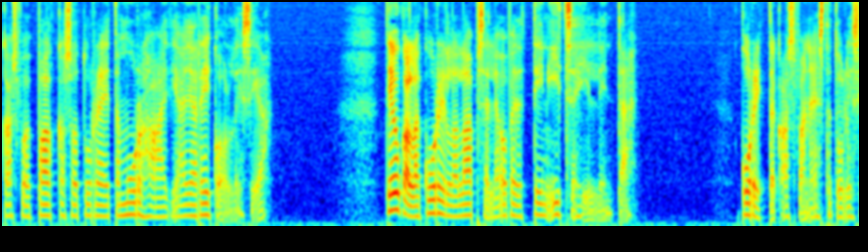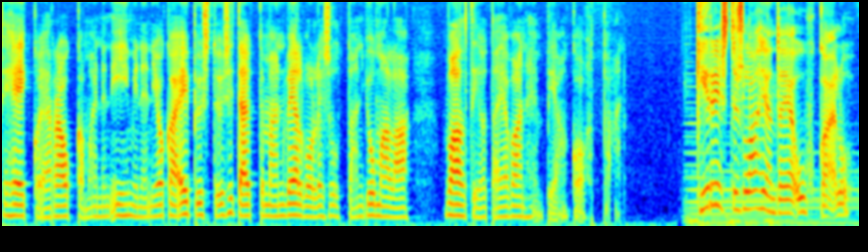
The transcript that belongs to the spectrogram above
kasvoi palkkasotureita, murhaajia ja rikollisia. Tiukalla kurilla lapselle opetettiin itsehillintää. Kuritta kasvaneesta tulisi heikko ja raukkamainen ihminen, joka ei pystyisi täyttämään velvollisuuttaan Jumalaa, valtiota ja vanhempiaan kohtaan. Kiristys, lahjonta ja uhkailu,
